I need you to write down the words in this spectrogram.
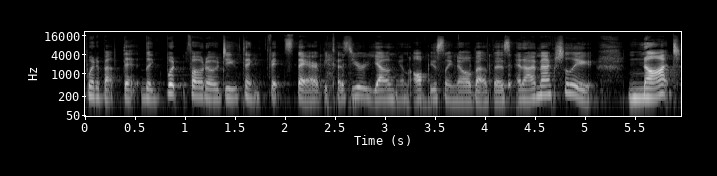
What about this? Like, what photo do you think fits there? Because you're young and obviously know about this. And I'm actually not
